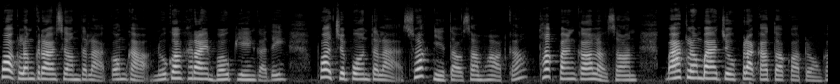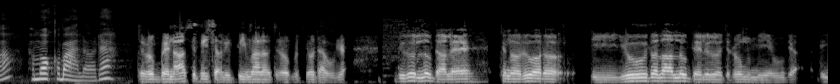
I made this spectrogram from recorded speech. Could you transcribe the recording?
บ่กลํากราวซอนตละก้มกะนูกะไรบ่เพียงกะติบ่จปนตละสวักญีตอซอมฮอดก็ทักปังก็ลอซอนบากลําบาจุประกาตอกอตรงก็หมอกบาลอดาကျွန်တော်ဘယ်လားစစ်ပေးဆောင်ပြီးမှတော့ကျွန်တော်မပြောတတ်ဘူးဗျသူတို့လောက်တာလဲကျွန်တော်တို့ကတော့ဒီရိုးသလားလောက်တယ်လို့တော့ကျွန်တော်မမြင်ဘူးဗျဒီ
